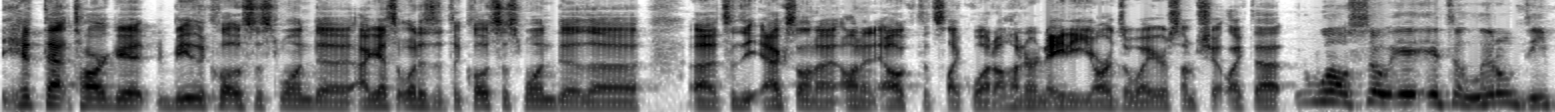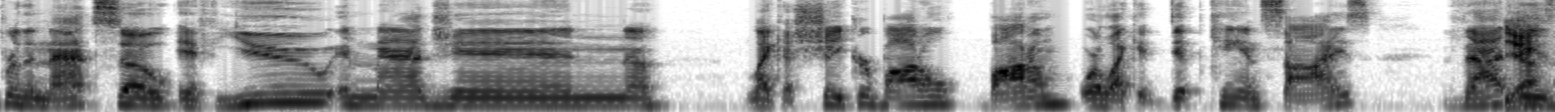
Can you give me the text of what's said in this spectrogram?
hit that target, be the closest one to I guess what is it? The closest one to the uh, to the X on a on an elk that's like what 180 yards away or some shit like that. Well, so it, it's a little deeper than that. So if you imagine like a shaker bottle bottom or like a dip can size. That yeah. is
